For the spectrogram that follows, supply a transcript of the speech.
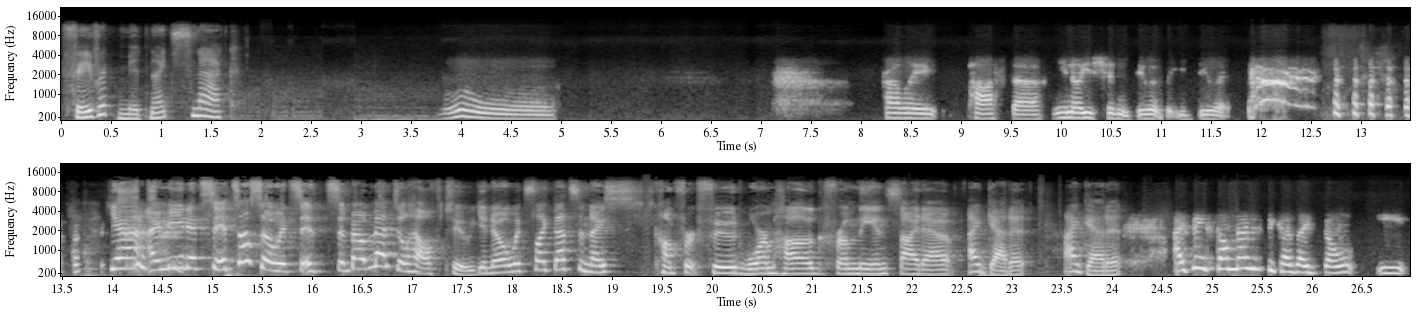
Favorite midnight snack? Ooh. Probably pasta. You know you shouldn't do it, but you do it. yeah, I mean it's it's also it's it's about mental health too. You know, it's like that's a nice comfort food, warm hug from the inside out. I get it. I get it. I think sometimes because I don't eat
